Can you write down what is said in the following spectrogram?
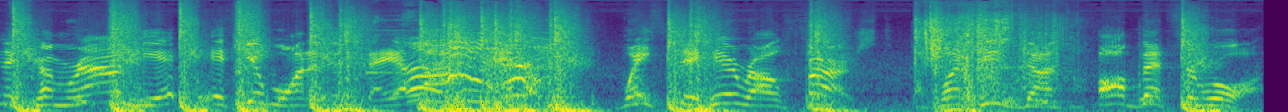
Have come around here if you wanted to stay alive. Waste the hero first. Once he's done, all bets are off.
